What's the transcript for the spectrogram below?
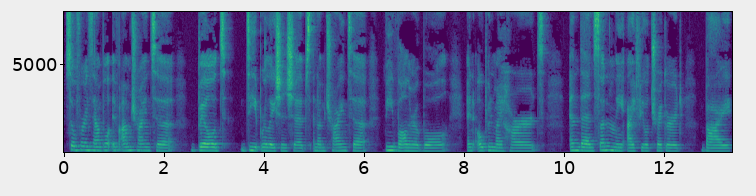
So, for example, if I'm trying to build deep relationships and I'm trying to be vulnerable and open my heart, and then suddenly I feel triggered by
